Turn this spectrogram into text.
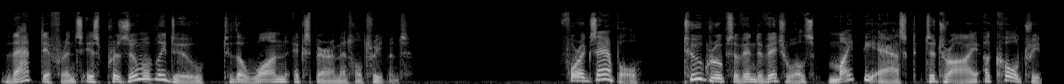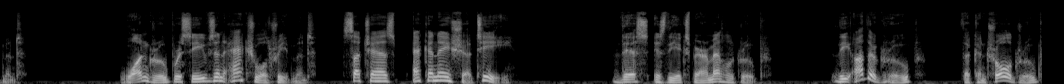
that difference is presumably due to the one experimental treatment. For example, two groups of individuals might be asked to try a cold treatment. One group receives an actual treatment, such as echinacea tea. This is the experimental group. The other group, the control group,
